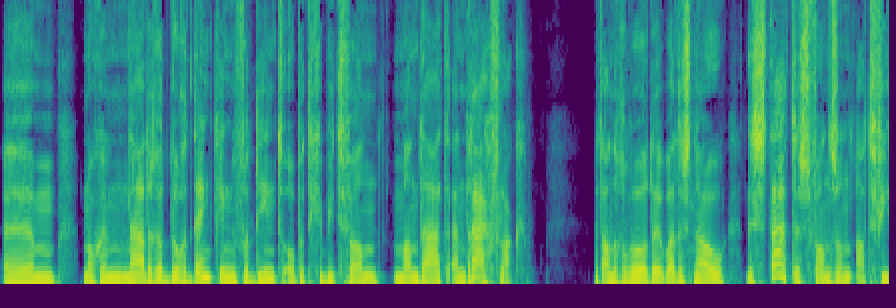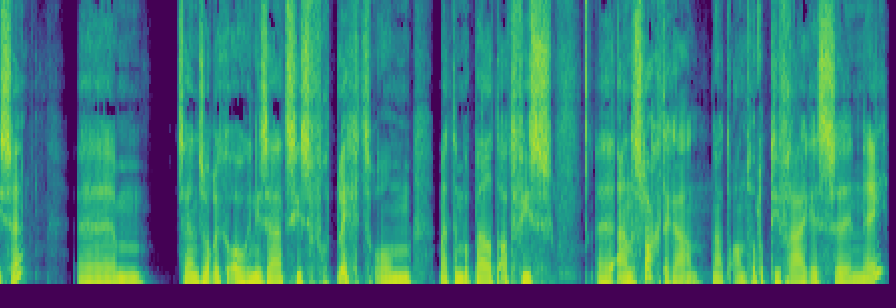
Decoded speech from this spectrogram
ehm, nog een nadere doordenking verdient op het gebied van mandaat en draagvlak. Met andere woorden, wat is nou de status van zo'n advies? Hè? Ehm, zijn zorgorganisaties verplicht om met een bepaald advies eh, aan de slag te gaan? Nou, het antwoord op die vraag is eh, nee.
